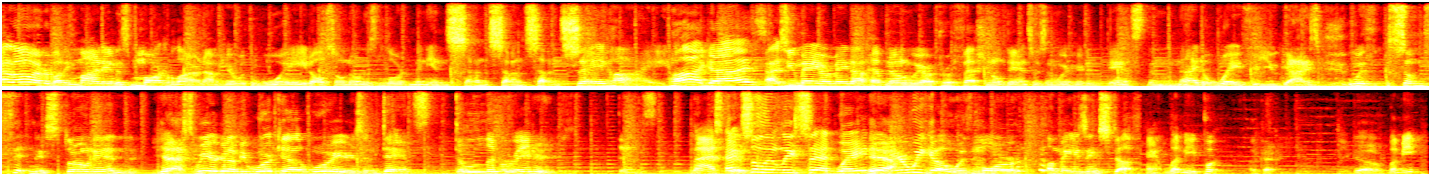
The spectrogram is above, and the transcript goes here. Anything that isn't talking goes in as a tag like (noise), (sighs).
Hello, everybody. My name is Markiplier, and I'm here with Wade, also known as Lord Minion 777. Say hi. Hi guys. As you may or may not have known, we are professional dancers, and we're here to dance the night away for you guys with some fitness thrown in. Yes, we are gonna be workout warriors and dance deliberators. Dance masters. Excellently said, Wade. Yeah. And here we go with more amazing stuff. And let me put. Okay. Here You go. Let me.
